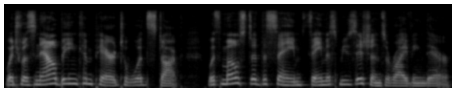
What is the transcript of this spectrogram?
which was now being compared to Woodstock, with most of the same famous musicians arriving there.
